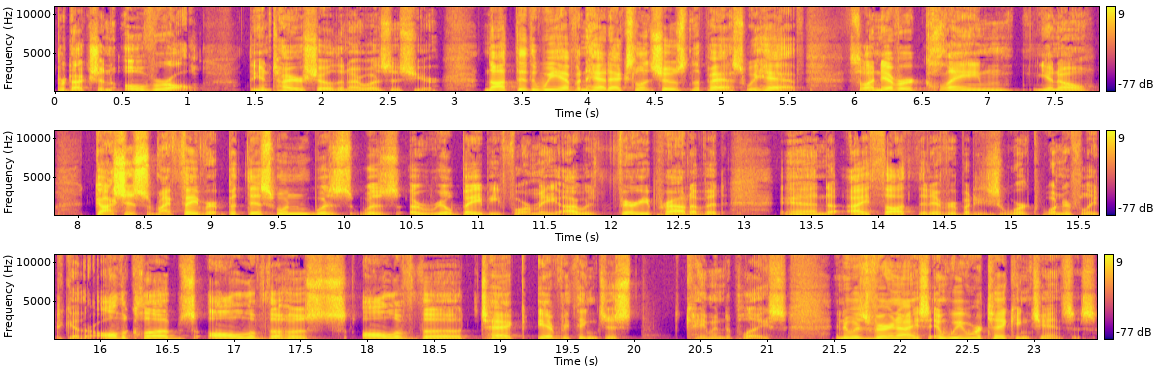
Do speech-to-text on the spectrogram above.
production overall, the entire show, than I was this year. Not that we haven't had excellent shows in the past, we have. So I never claim, you know, gosh, this is my favorite, but this one was was a real baby for me. I was very proud of it, and I thought that everybody just worked wonderfully together. All the clubs, all of the hosts, all of the tech, everything just came into place, and it was very nice. And we were taking chances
